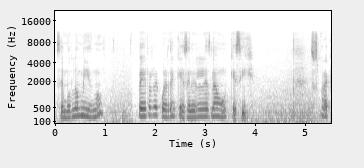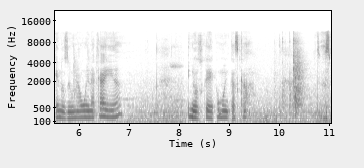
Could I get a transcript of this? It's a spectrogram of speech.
hacemos lo mismo pero recuerden que es en el eslabón que sigue. Eso es para que nos dé una buena caída y nos quede como en cascada. Entonces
